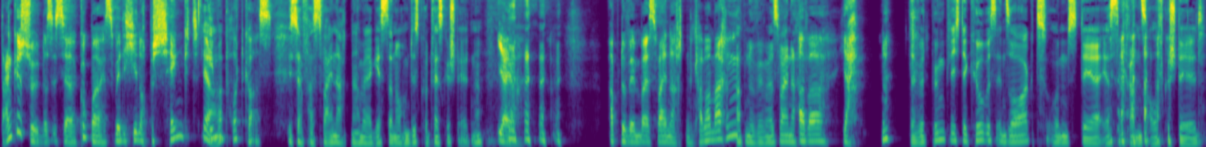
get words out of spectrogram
Dankeschön, das ist ja, guck mal, jetzt werde ich hier noch beschenkt ja. im Podcast. Ist ja fast Weihnachten, haben wir ja gestern auch im Discord festgestellt, ne? Ja, ja. Ab November ist Weihnachten. Kann man machen. Ab November ist Weihnachten. Aber ja. Ne? Da wird pünktlich der Kürbis entsorgt und der erste Kranz aufgestellt.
